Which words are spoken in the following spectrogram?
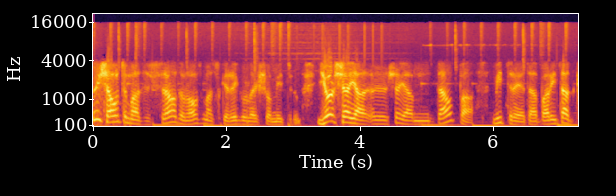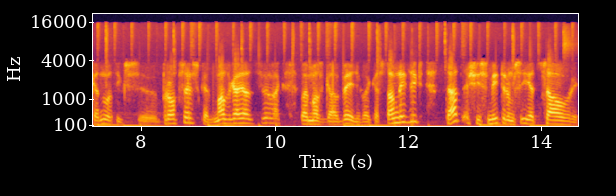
Viņš automātiski strādā un automātiski regulē šo mitrumu. Jo šajā, šajā telpā, mitrē tāpā arī tad, kad notiks uh, process, kad mazgājās cilvēki vai mazgā veļi vai kas tam līdzīgs, tad šis mitrums iet cauri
